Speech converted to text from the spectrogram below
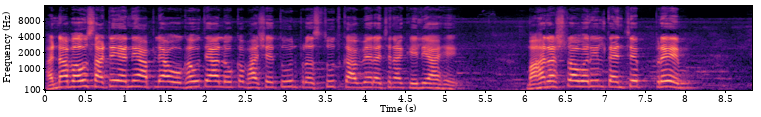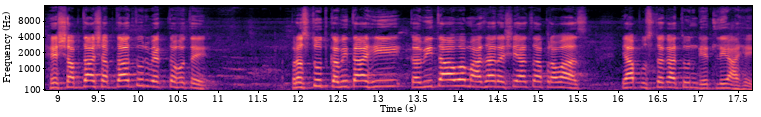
अण्णाभाऊ साठे यांनी आपल्या ओघवत्या लोकभाषेतून प्रस्तुत काव्यरचना केली आहे. महाराष्ट्रावरील त्यांचे प्रेम हे शब्दाशब्दातून व्यक्त होते. प्रस्तुत कविता ही कविता व माझा रशियाचा प्रवास या पुस्तकातून घेतली आहे.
